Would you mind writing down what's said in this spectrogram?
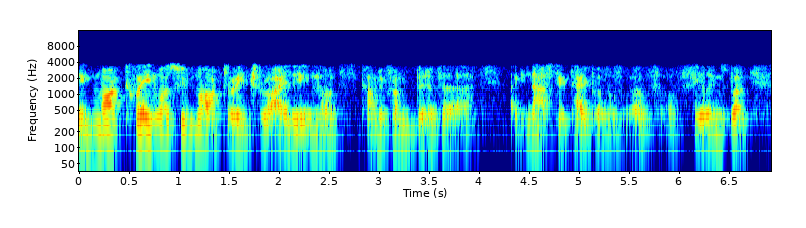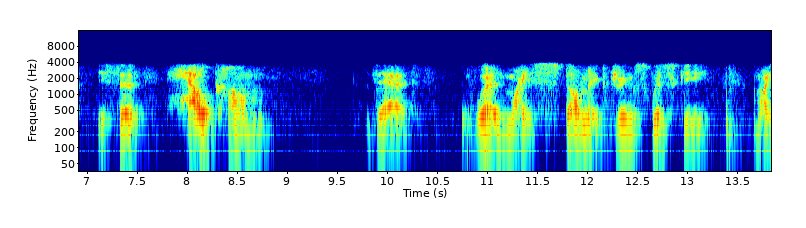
I think Mark Twain once remarked very dryly, you know, it's coming from a bit of a agnostic type of, of, of feelings, but he said, How come that when my stomach drinks whiskey, my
